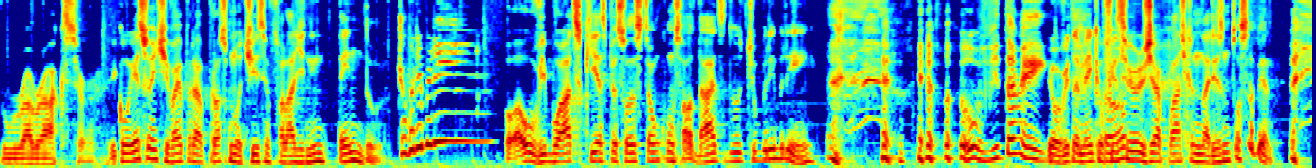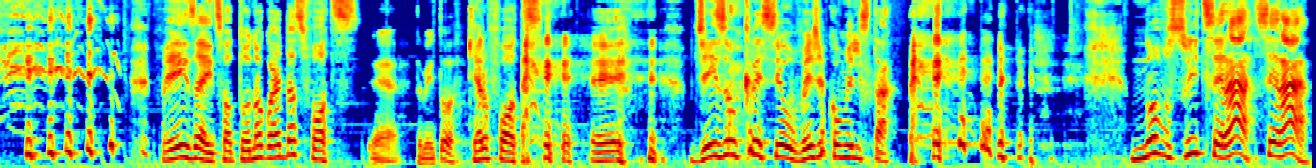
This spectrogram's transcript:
Ro- Rockstar. E com isso a gente vai para a próxima notícia falar de Nintendo. Tchubiribirim. Ouvi boatos que as pessoas estão com saudades do Brim. Eu ouvi também. Eu ouvi também que eu fiz Então- cirurgia plástica no nariz, não tô sabendo. Fez aí, só tô no aguardo das fotos. É, também tô. Quero fotos. É, Jason cresceu, veja como ele está. Novo Switch, será? Será?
